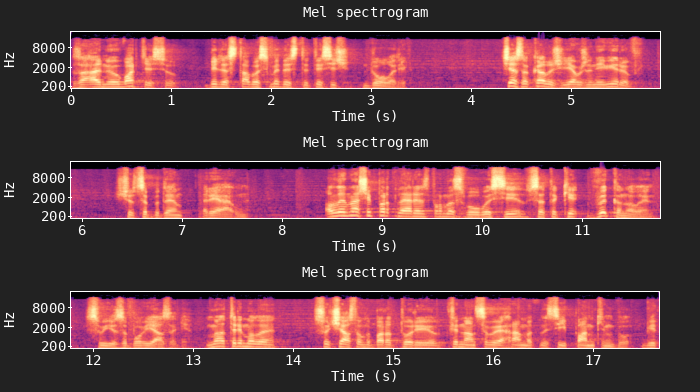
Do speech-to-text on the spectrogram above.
загальною вартістю біля 180 тисяч доларів. Чесно кажучи, я вже не вірив, що це буде реально. Але наші партнери з промисловості все-таки виконали свої зобов'язання. Ми отримали сучасну лабораторію фінансової грамотності і банкінгу від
